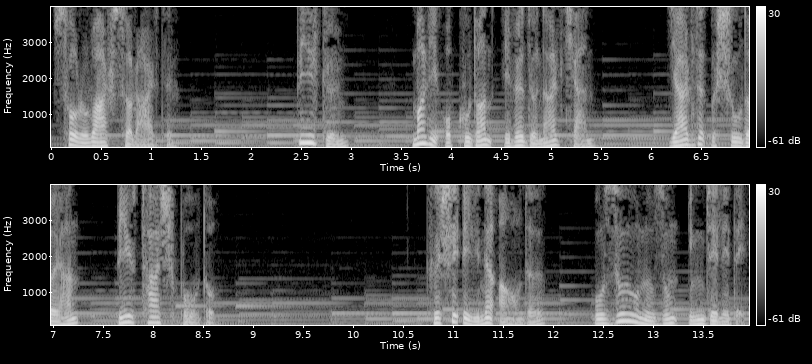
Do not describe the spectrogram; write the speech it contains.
sorular sorardı. Bir gün, Marie okuldan eve dönerken, yerde ışıldayan bir taş buldu. Taşı eline aldı, uzun uzun inceledi.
